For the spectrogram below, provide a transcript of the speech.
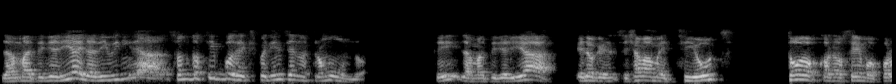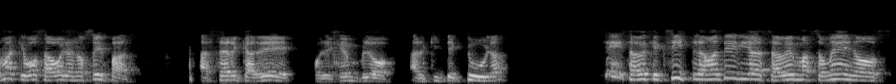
La materialidad y la divinidad son dos tipos de experiencia en nuestro mundo. ¿sí? La materialidad es lo que se llama Metziut, todos conocemos, por más que vos ahora no sepas acerca de, por ejemplo, arquitectura, sí, sabés que existe la materia, sabés más o menos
